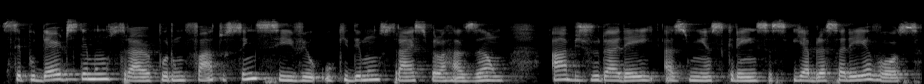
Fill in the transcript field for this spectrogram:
Se puderdes demonstrar por um fato sensível o que demonstrais pela razão, abjurarei as minhas crenças e abraçarei a vossa.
